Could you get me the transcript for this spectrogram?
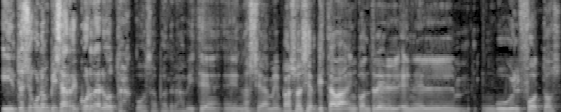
Y entonces uno empieza a recordar otras cosas para atrás, ¿viste? Eh, no sé, me pasó ayer que estaba, encontré en el, en el Google Fotos,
